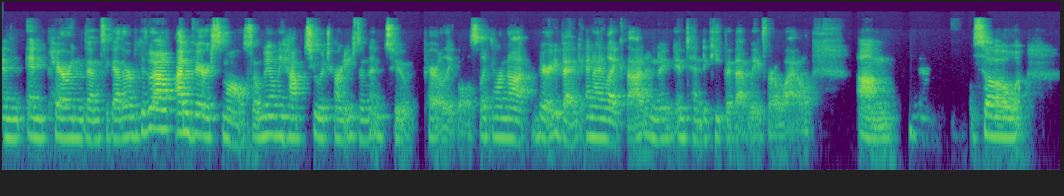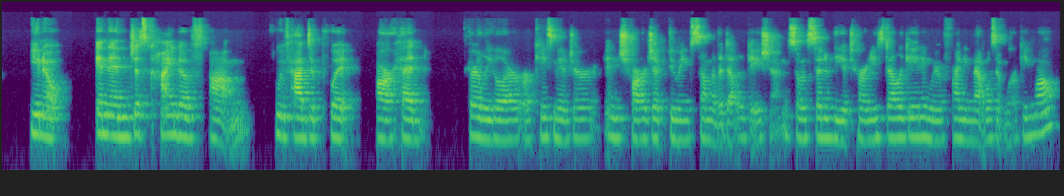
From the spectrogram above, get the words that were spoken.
and and pairing them together because I'm very small, so we only have two attorneys and then two paralegals. Like we're not very big, and I like that, and I intend to keep it that way for a while. Um, so, you know, and then just kind of um, we've had to put our head paralegal or, or case manager in charge of doing some of the delegation. So instead of the attorneys delegating, we were finding that wasn't working well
